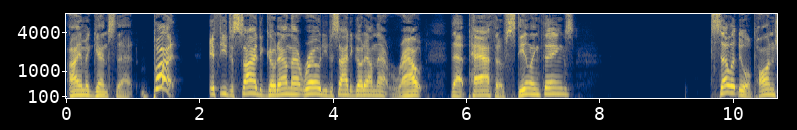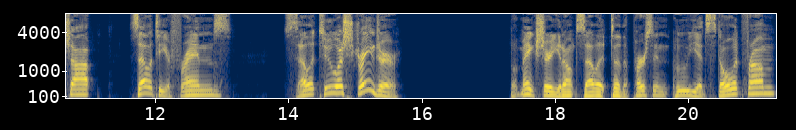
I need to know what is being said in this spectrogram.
I am against that. But if you decide to go down that road, you decide to go down that route, that path of stealing things, sell it to a pawn shop, sell it to your friends, sell it to a stranger. But make sure you don't sell it to the person who you stole it from.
